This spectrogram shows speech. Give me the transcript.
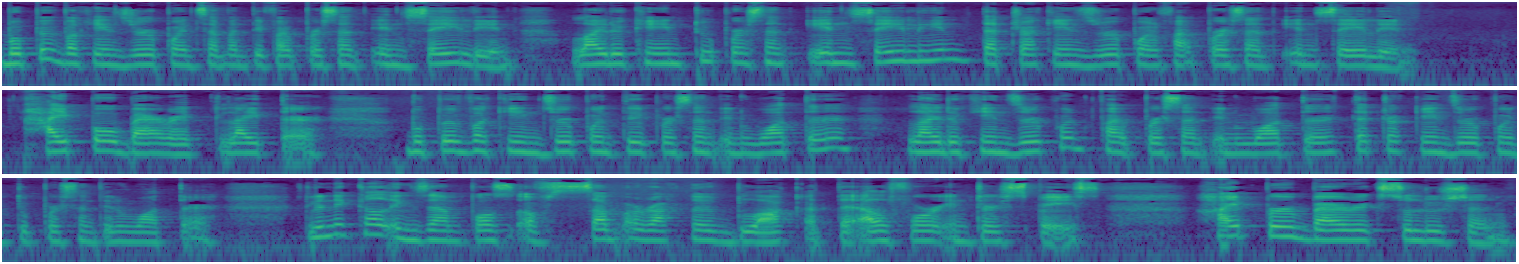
Bupivacaine 0.75% in saline. Lidocaine 2% in saline. Tetracaine 0.5% in saline hypobaric lighter, bupivacaine 0.3% in water, lidocaine 0.5% in water, tetracaine 0.2% in water. Clinical examples of subarachnoid block at the L4 interspace. Hyperbaric solution.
